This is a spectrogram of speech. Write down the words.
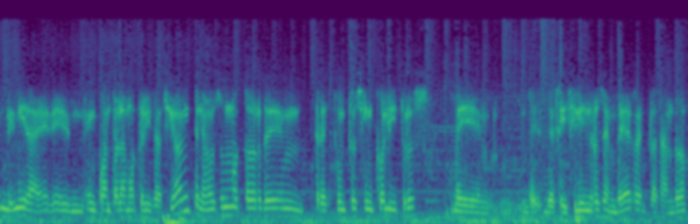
mira, en, en cuanto a la motorización, tenemos un motor de mm, 3.5 litros de, de, 6 cilindros en B, reemplazando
